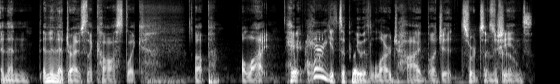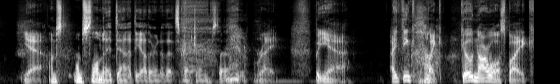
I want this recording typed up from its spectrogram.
and then and then that drives the cost like up a lot. Right. Harry, a lot. Gets to play with large, high budget sorts That's of true. machines. Yeah. I'm s- I'm slumming it down at the other end of that spectrum. So right. But yeah, I think Huh. like go narwhal spike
